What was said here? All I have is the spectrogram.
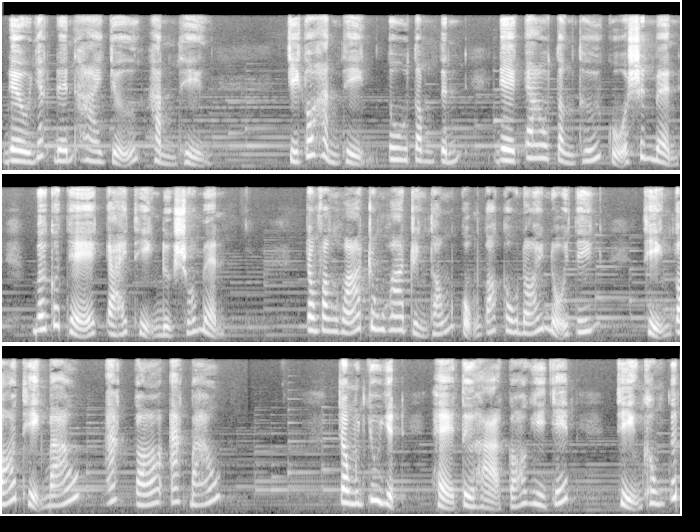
đều nhắc đến hai chữ hành thiện. Chỉ có hành thiện, tu tâm tính, đề cao tầng thứ của sinh mệnh mới có thể cải thiện được số mệnh. Trong văn hóa Trung Hoa truyền thống cũng có câu nói nổi tiếng thiện có thiện báo, ác có ác báo. Trong chu dịch, hệ từ hạ có ghi chép thiện không tích,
